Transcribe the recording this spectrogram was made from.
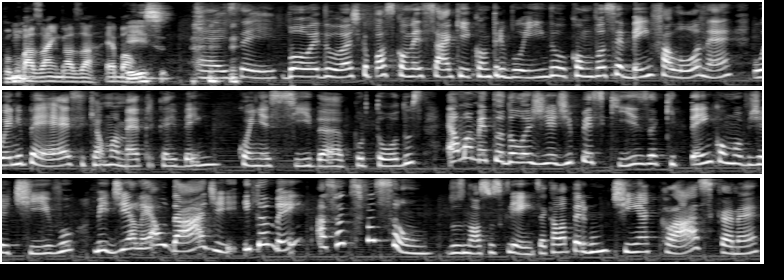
Vamos embasar, lá. embasar, é bom. Isso. É isso aí. Boa, Edu, acho que eu posso começar aqui contribuindo. Como você você bem falou, né? O NPS, que é uma métrica aí bem conhecida por todos, é uma metodologia de pesquisa que tem como objetivo medir a lealdade e também a satisfação dos nossos clientes. Aquela perguntinha clássica, né?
